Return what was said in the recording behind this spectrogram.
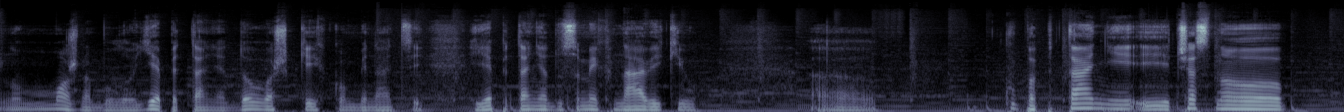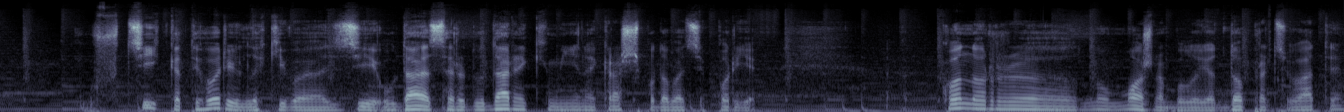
Ну, можна було. Є питання до важких комбінацій, є питання до самих навиків. Е, купа питань, і чесно, в цій категорії легкій вазі удар, серед ударників мені найкраще подобається Пор'є. Конор, е, ну, можна було його допрацювати.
